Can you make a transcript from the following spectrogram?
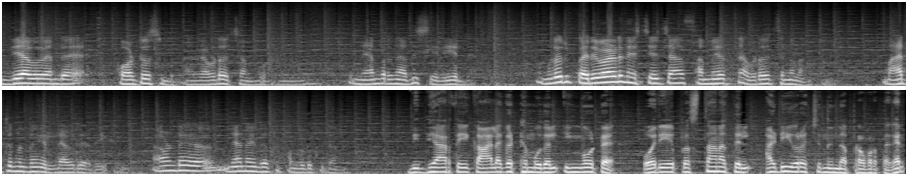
അധ്യാപകന്റെ ക്വാർട്ടേഴ്സ് ഉണ്ട്. അവിടെ വെച്ചാണ് കൊടുക്കുന്നത് ഞാൻ പറഞ്ഞു അത് ശരിയല്ല. നമ്മളൊരു പരിപാടി നിശ്ചയിച്ച ആ സമയത്ത് അവിടെ വെച്ച് തന്നെ നടത്തണം മാറ്റുന്നുണ്ടെങ്കിൽ എല്ലാവരും അറിയിക്കുന്നു. അതുകൊണ്ട് ഞാൻ അതിന്റെ അകത്ത് പങ്കെടുക്കില്ല വിദ്യാർത്ഥി കാലഘട്ടം മുതൽ ഇങ്ങോട്ട് ഒരേ പ്രസ്ഥാനത്തിൽ അടിയുറച്ചു നിന്ന പ്രവർത്തകൻ.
